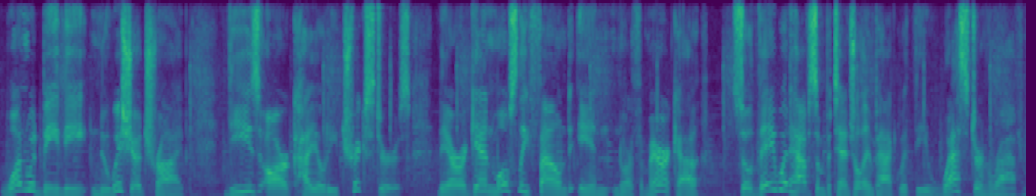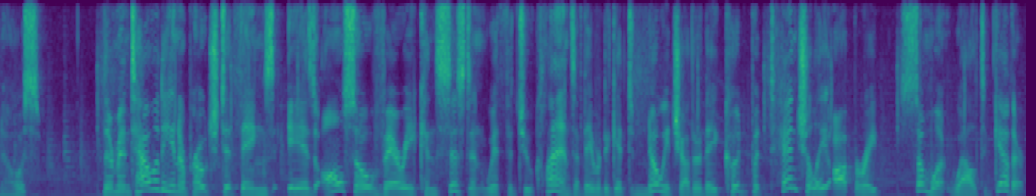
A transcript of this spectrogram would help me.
One would be the Nuwisha tribe. These are coyote tricksters. They are again mostly found in North America, so they would have some potential impact with the Western Ravnos. Their mentality and approach to things is also very consistent with the two clans. If they were to get to know each other, they could potentially operate somewhat well together.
